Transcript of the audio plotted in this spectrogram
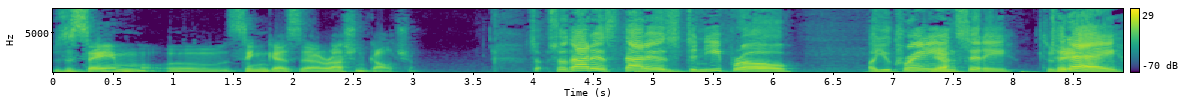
the same uh, thing as uh, Russian culture. So, so that is that is Dnipro, a Ukrainian yeah. city today. today.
